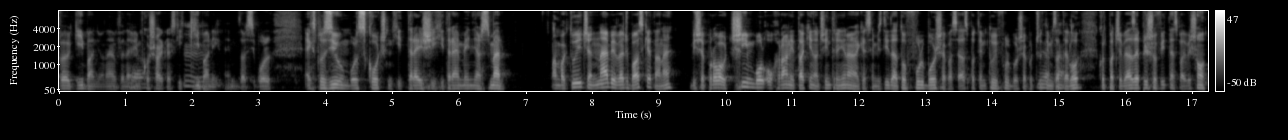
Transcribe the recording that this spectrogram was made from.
v gibanju, ne, v ne vem, košarkarskih mm. gibanjih, ne da si bolj eksploziven, bolj skočen, hitrejši, hitreje menjaš smer. Ampak tudi, če ne bi več basketa, ne, bi še proval čim bolj ohraniti taki način treniranja, ker se mi zdi, da je to ful boljše, pa se jaz potem tudi ful boljše počutim Ja, ja, za ja, telo, kot pa če bi jaz zdaj prišel fitness, pa bi šel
